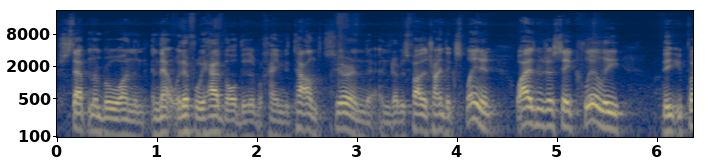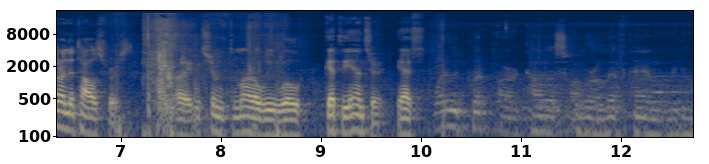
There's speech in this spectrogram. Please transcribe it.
step number one? And, and that therefore we have all the Chaim Vital here and and Rebbe's father trying to explain it. Why doesn't it just say clearly that you put on the talis first? All right, Mr. tomorrow we will get the answer. Yes? Why do we put our talus over our left hand when we do,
